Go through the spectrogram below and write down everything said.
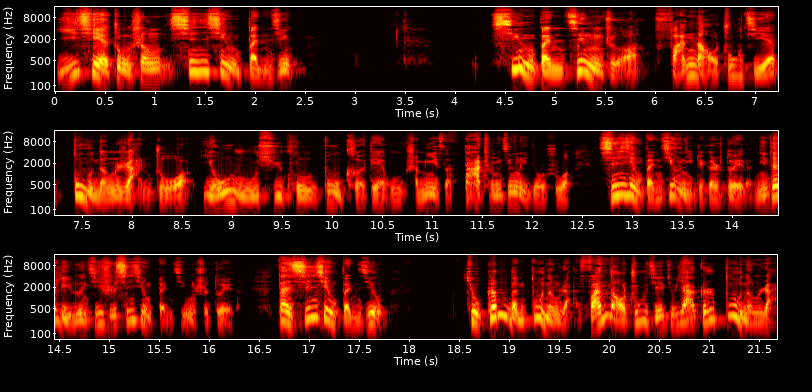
一切众生心性本净。性本净者，烦恼诸结不能染着，犹如虚空，不可玷污。什么意思？大乘经里就是说，心性本净，你这个是对的，你的理论基石心性本净是对的，但心性本净就根本不能染，烦恼诸结就压根儿不能染。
